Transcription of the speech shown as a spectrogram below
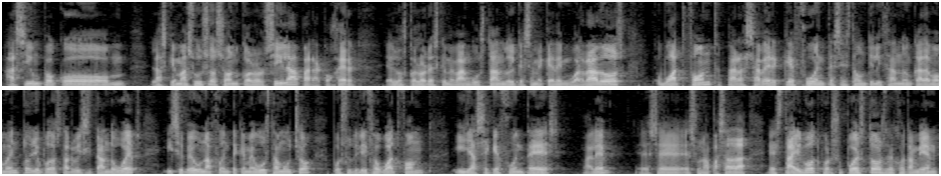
así un poco mm, las que más uso son Colorsila para coger eh, los colores que me van gustando y que se me queden guardados, Wattfont para saber qué fuente se está utilizando en cada momento. Yo puedo estar visitando webs y si veo una fuente que me gusta mucho, pues utilizo Wattfont y ya sé qué fuente es, ¿vale? Es, es una pasada. Stylebot, por supuesto, os dejo también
